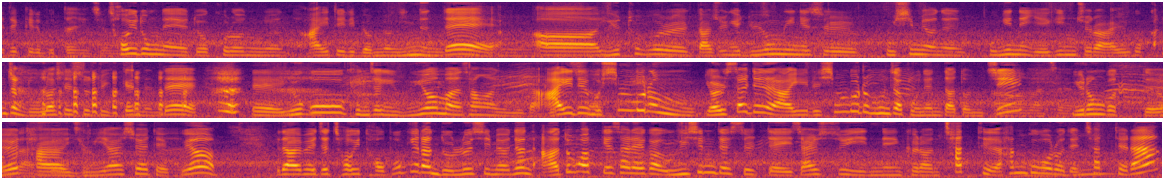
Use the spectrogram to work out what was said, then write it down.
애들끼리 못 다니죠. 저희 동네에도 그런 아이들이 몇 명 있는데 음. 아, 유튜브를 나중에 뉴욕 미닛을 보시면은 본인의 얘기인 줄 알고 깜짝 놀라실 수도 있겠는데 예, 요거 굉장히 위험한 상황입니다. 아이들 뭐 심부름 10살 된 아이를 심부름 혼자 보낸다든지 아. 이런 것들 다. 유의하셔야 되고요. 그 다음에 이제 저희 더보기란 누르시면은 아동학대 사례가 의심됐을 때 이제 할 수 있는 그런 차트 한국어로 된 음. 차트랑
